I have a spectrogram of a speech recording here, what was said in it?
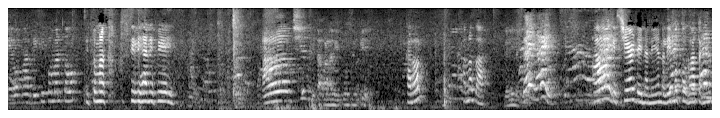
Kaya wag busy pa man to. Ito mas silihan ni Phil. Ouch. Kita ka lang iposin eh. Karon? Ano sa? Day, day. Ah, i-share din na niya. Nalimot ko hatag niya.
